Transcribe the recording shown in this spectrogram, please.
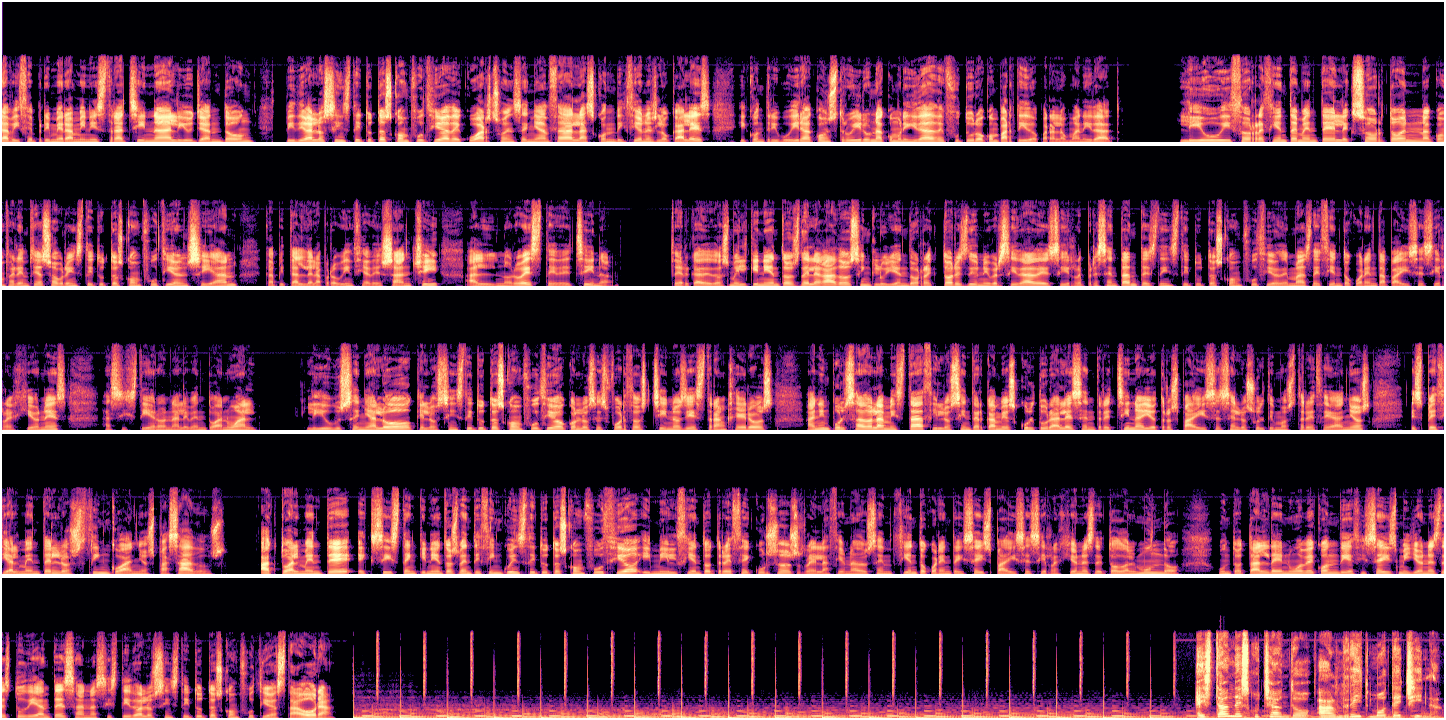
La viceprimera ministra china Liu Yandong pidió a los institutos Confucio adecuar su enseñanza a las condiciones locales y contribuir a construir una comunidad de futuro compartido para la humanidad. Liu hizo recientemente el exhorto en una conferencia sobre institutos Confucio en Xi'an, capital de la provincia de Shanxi, al noroeste de China. Cerca de 2.500 delegados, incluyendo rectores de universidades y representantes de institutos Confucio de más de 140 países y regiones, asistieron al evento anual. Liu señaló que los institutos Confucio, con los esfuerzos chinos y extranjeros, han impulsado la amistad y los intercambios culturales entre China y otros países en los últimos 13 años, especialmente en los cinco años pasados. Actualmente existen 525 institutos Confucio y 1.113 cursos relacionados en 146 países y regiones de todo el mundo. Un total de 9,16 millones de estudiantes han asistido a los institutos Confucio hasta ahora. Están escuchando al ritmo de China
